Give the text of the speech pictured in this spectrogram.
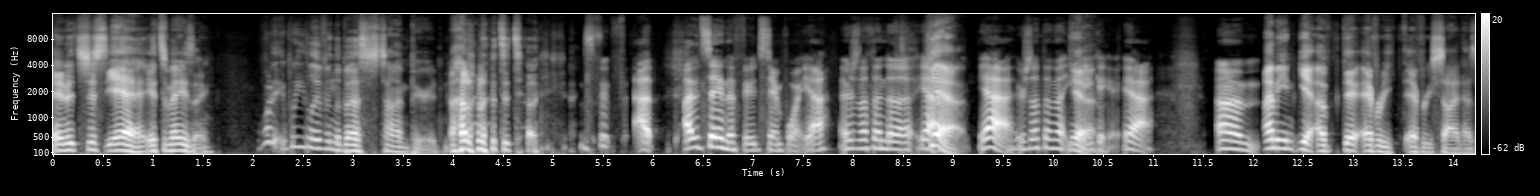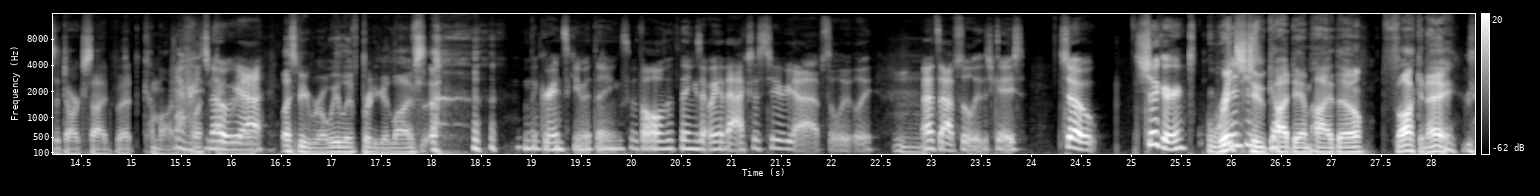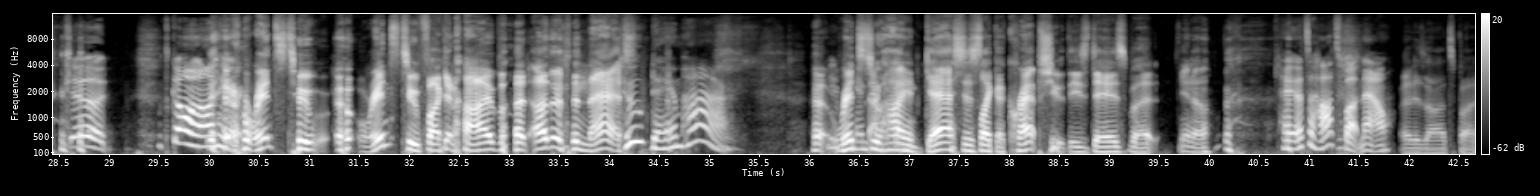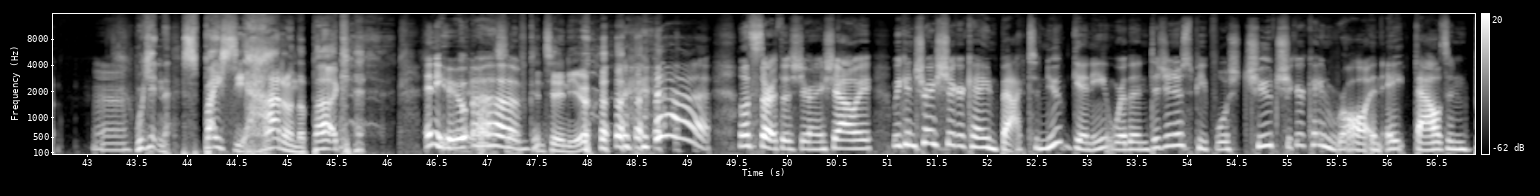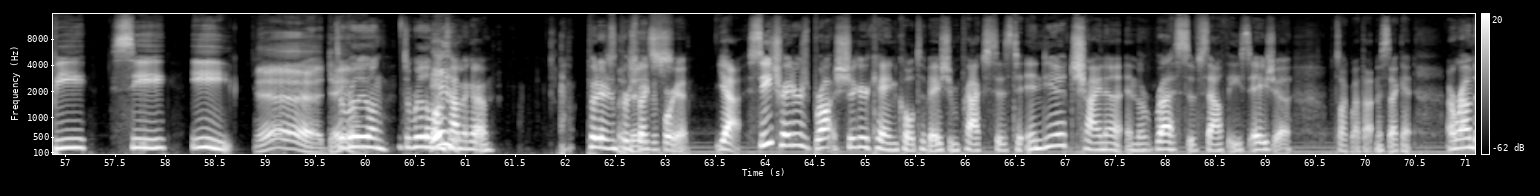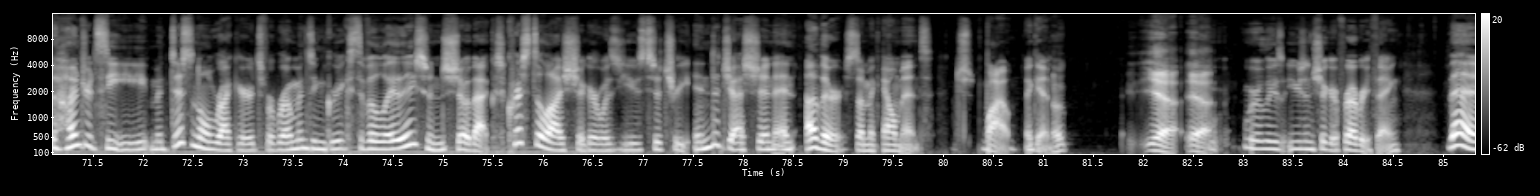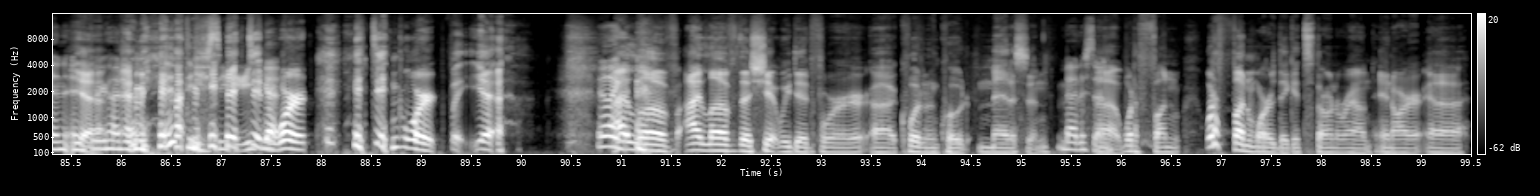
and it's just yeah, it's amazing. What we live in the best time period. I don't know what to tell you. guys. I would say in the food standpoint, yeah. There's nothing to yeah. yeah. Yeah, there's nothing that you Yeah. can't get. Yeah. Um I mean, yeah, every every side has a dark side, but come on, let's no, be real. yeah. Let's be real. We live pretty good lives. in the grand scheme of things, with all the things that we have access to, yeah, absolutely. Mm-hmm. That's absolutely the case. So sugar, Rent's you- too goddamn high though. Fucking a. dude, what's going on here? rent's too rent's too fucking high, but other than that, Too damn high. rent's too high again. and gas is like a crapshoot these days. But you know, Hey, that's a hot spot now. that is a hot spot. We're getting spicy hot on the podcast. anywho, um, continue. Let's start this journey, shall we? We can trace sugarcane back to New Guinea, where the indigenous peoples chewed sugarcane raw in 8000 BCE. Yeah, damn. It's a really long. It's a really long Damn. time ago. Put it in It perspective for you. Yeah, sea traders brought sugarcane cultivation practices to India, China, and the rest of Southeast Asia. We'll talk about that in a second. Around 100 CE, medicinal records for Romans and Greek civilizations show that crystallized sugar was used to treat indigestion and other stomach ailments. Wild. Again, Oh, yeah, yeah. We're using sugar for everything. Then in yeah. I mean, 350 CE, it didn't yeah, work. It didn't work, but yeah. like, I love I love the shit we did for uh, quote unquote medicine. medicine. Uh, what a fun what a fun word that gets thrown around in our uh,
